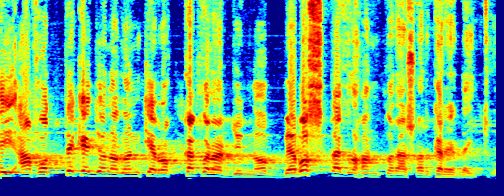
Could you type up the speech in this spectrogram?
এই আপদ থেকে জনগণকে রক্ষা করার জন্য ব্যবস্থা গ্রহণ করা সরকারের দায়িত্ব।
